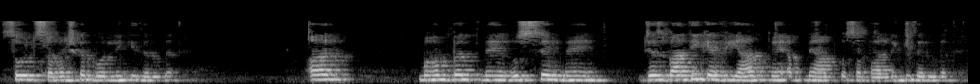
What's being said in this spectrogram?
سوچ سمجھ کر بولنے کی ضرورت ہے۔ اور محبت میں، غصے میں، جذباتی کیفیات میں اپنے آپ کو سنبھالنے کی ضرورت ہے۔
